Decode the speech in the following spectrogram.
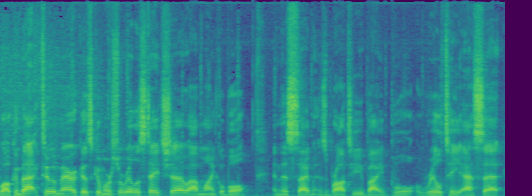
Welcome back to America's Commercial Real Estate Show. I'm Michael Bull, and this segment is brought to you by Bull Realty Asset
